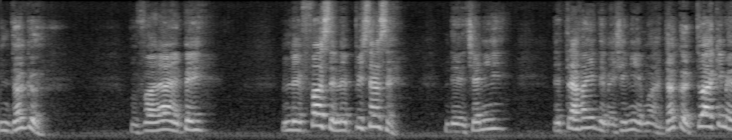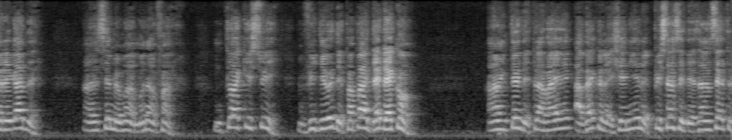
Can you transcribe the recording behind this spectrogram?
Donc, voilà un peu les forces et les puissances de Jenny, le travail de mes génies et moi. Donc, toi qui me regardes en ce moment, mon enfant, toi qui suis vidéo de papa Dédécon, en train de travailler avec les génies, les puissances des ancêtres.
